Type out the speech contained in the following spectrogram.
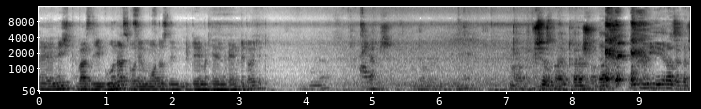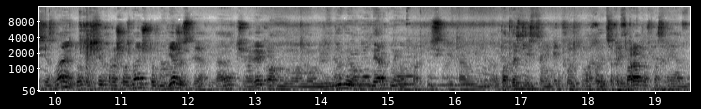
äh, nicht, was die Gunas oder Modus der, der materiellen Welt bedeutet? ну, все знают, хорошо, да. И, и раз это все знают, то все хорошо знают, что в невежестве да, человек, он, он, он ленивый, он инертный, он практически там под воздействием каких-то находится препаратов постоянно.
